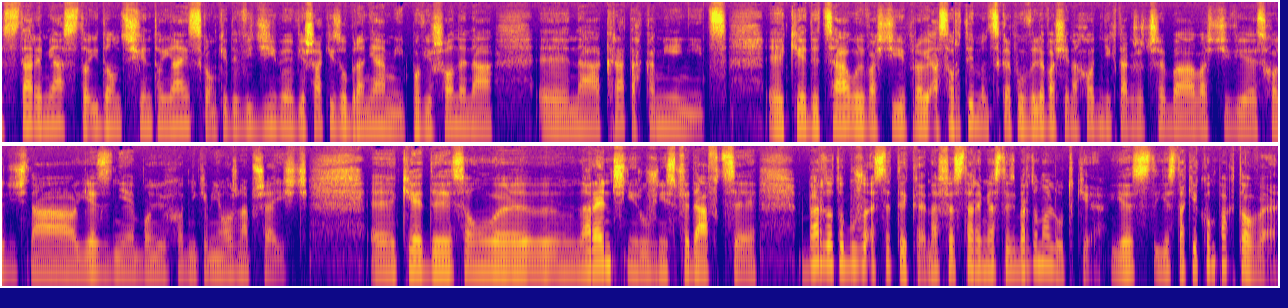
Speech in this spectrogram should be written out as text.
Stare Miasto, idąc Świętojańską, kiedy widzimy wieszaki z ubraniami powieszone na, y, na kratach kamienic, kiedy cały właściwie prawie asortyment sklepu wylewa się na chodnik, tak że trzeba właściwie schodzić na jezdnię, bo chodnikiem nie można przejść e, kiedy są e, naręczni różni sprzedawcy. Bardzo to burzy estetykę. Nasze Stare Miasto jest bardzo malutkie, jest, jest takie kompaktowe.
